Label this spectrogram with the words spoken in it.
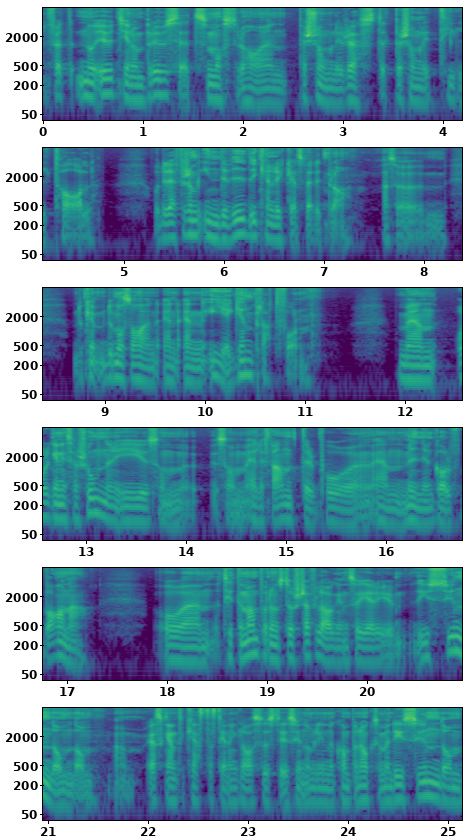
för att nå ut genom bruset så måste du ha en personlig röst, ett personligt tilltal. Och det är därför som individer kan lyckas väldigt bra. Alltså, du, kan, du måste ha en, en, en egen plattform. Men organisationer är ju som, som elefanter på en minigolfbana. Och ehm, tittar man på de största förlagen så är det ju, det är ju synd om dem. Jag ska inte kasta sten i glashus, det är synd om Lind Company också, men det är synd om,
